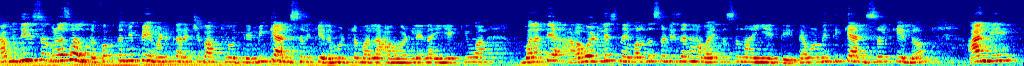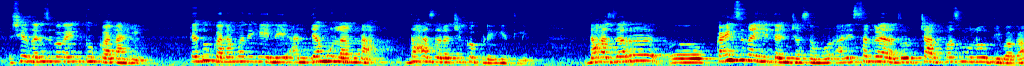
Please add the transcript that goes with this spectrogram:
अगदी सगळं झालं फक्त मी पेमेंट करायची बाकी होते. मी कॅन्सल केलं. म्हटलं मला आवडले नाही आहे किंवा मला ते आवडलेच नाही. मला जसं डिझाईन हवाय तसं नाही येते त्यामुळे मी ती कॅन्सल केलं. आणि शेजारीच बघा एक दुकान आहे. त्या दुकानामध्ये गेले आणि त्या मुलांना दहा हजाराचे कपडे घेतले. दहा हजार काहीच नाही आहे त्यांच्यासमोर. आणि सगळ्यांना जो चार पाच मुलं होती बघा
